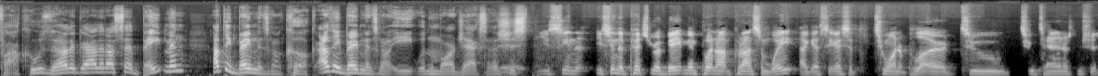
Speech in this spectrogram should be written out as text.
fuck, who's the other guy that I said? Bateman. I think Bateman's gonna cook. I think Bateman's gonna eat with Lamar Jackson. It's yeah. just you seen the you seen the picture of Bateman put on put on some weight. I guess I guess it's two hundred plus or two two ten or some shit.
